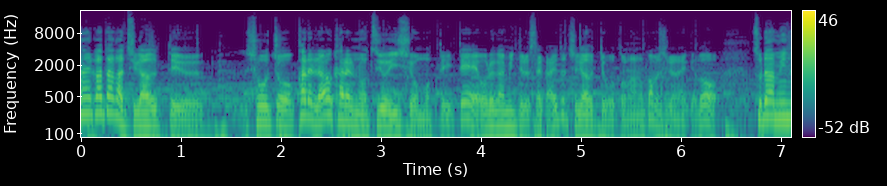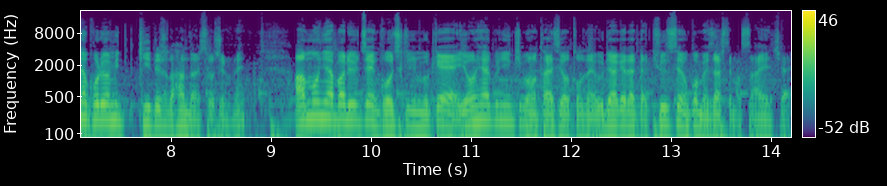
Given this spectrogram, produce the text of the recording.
え方が違うっていう象徴彼らは彼らの強い意志を持っていて俺が見てる世界と違うってことなのかもしれないけどそれはみんなこれを聞いてちょっと判断してほしいのね。アンモニアバリューチェーン構築に向け400人規模の体制を整え売上高9000億を目指してます IHI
